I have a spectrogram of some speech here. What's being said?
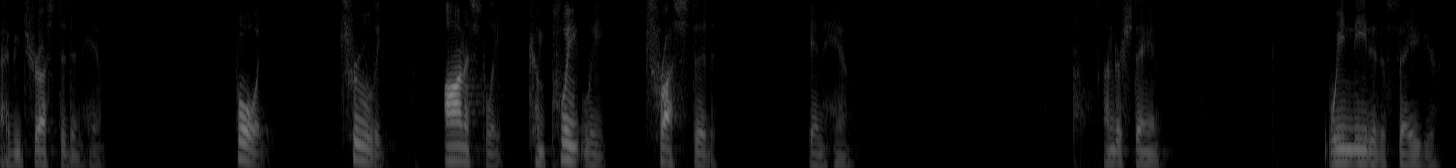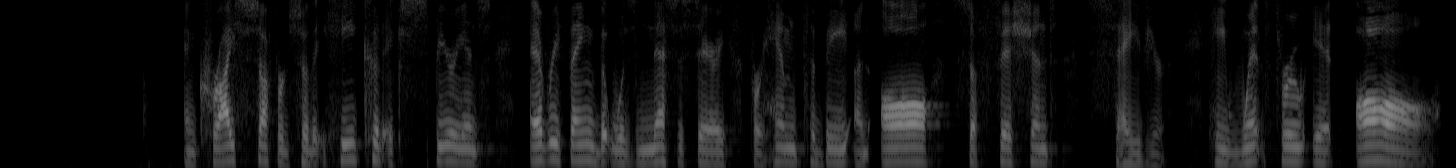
have you trusted in Him? Fully, truly, honestly, completely trusted in Him. Understand we needed a Savior. And Christ suffered so that he could experience everything that was necessary for him to be an all sufficient Savior. He went through it all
